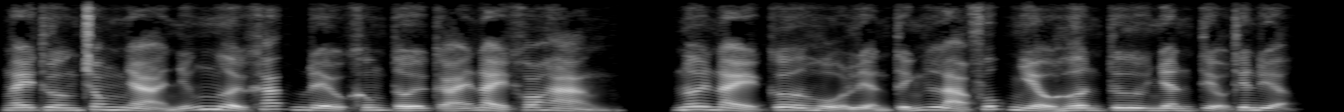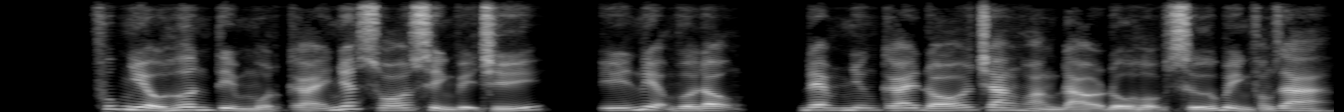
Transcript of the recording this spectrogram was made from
Ngày thường trong nhà những người khác đều không tới cái này kho hàng, nơi này cơ hồ liền tính là phúc nhiều hơn tư nhân tiểu thiên địa. Phúc nhiều hơn tìm một cái nhất xó xỉnh vị trí, ý niệm vừa động, đem những cái đó trang hoàng đảo đồ hộp sứ bình phóng ra.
